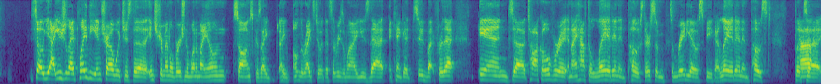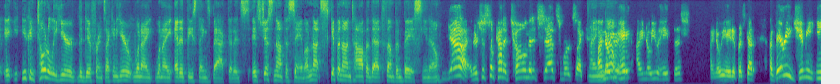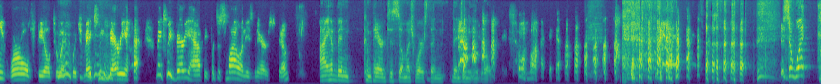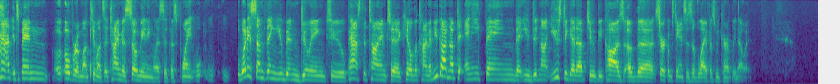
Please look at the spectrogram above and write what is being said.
so yeah, usually I play the intro, which is the instrumental version of one of my own songs because I, I own the rights to it. That's the reason why I use that. I can't get sued but for that. And uh, talk over it, and I have to lay it in and post. There's some some radio speak. I lay it in and post, but uh, uh, it, you can totally hear the difference. I can hear when I when I edit these things back that it's it's just not the same. I'm not skipping on top of that thumping bass, you know. Yeah, and there's just some kind of tone that it sets where it's like, I know, I know you hate, I know you hate this I know you hate it, but it's got a very Jimmy Eat World feel to it, mm-hmm. which makes me mm-hmm. very makes me very happy. Puts a smile on these veneers, you know. I have been compared to so much worse than than Jimmy Eat World. so am I. so what have it's been over a month, two months. Time is so meaningless at this point. What is something you've been doing to pass the time, to kill the time? Have you gotten up to anything that you did not used to get up to because of the circumstances of life as we currently know it?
